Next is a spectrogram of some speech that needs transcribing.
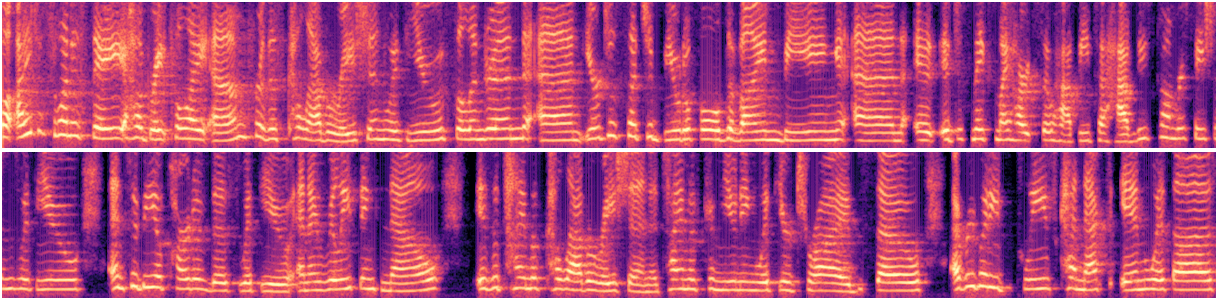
Well, I just want to say how grateful I am for this collaboration with you, Salindran. And you're just such a beautiful, divine being. And it, it just makes my heart so happy to have these conversations with you and to be a part of this with you. And I really think now is a time of collaboration, a time of communing with your tribe. So, everybody, please connect in with us,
